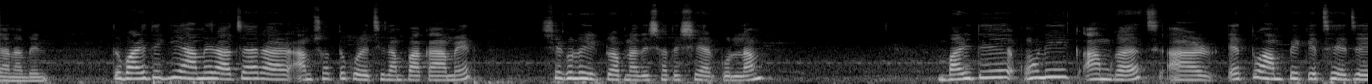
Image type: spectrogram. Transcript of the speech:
জানাবেন। তো বাড়িতে গিয়ে আমের আচার আর আমসত্ত্ব করেছিলাম, পাকা আমের। সেগুলো একটু আপনাদের সাথে শেয়ার করলাম। বাড়িতে অনেক আম গাছ আর এত আম পেকেছে যে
